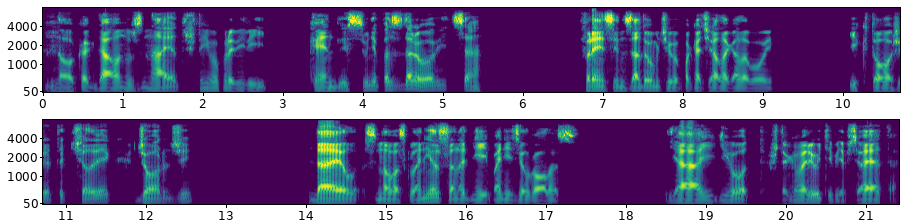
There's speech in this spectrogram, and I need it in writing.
Но когда он узнает, что его провели, Кэндлису не поздоровится. Фрэнсин задумчиво покачала головой. И кто же этот человек, Джорджи? Дайл снова склонился над ней и понизил голос. Я идиот, что говорю тебе все это.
